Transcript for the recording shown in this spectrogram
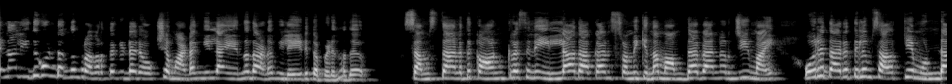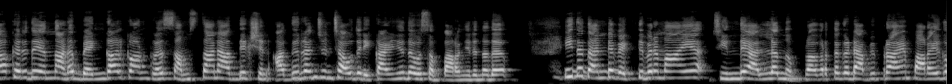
എന്നാൽ ഇതുകൊണ്ടൊന്നും പ്രവർത്തകരുടെ രോക്ഷം അടങ്ങില്ല എന്നതാണ് വിലയിരുത്തപ്പെടുന്നത്. സംസ്ഥാനത്ത് കോൺഗ്രസിനെ ഇല്ലാതാക്കാൻ ശ്രമിക്കുന്ന മമതാ ബാനർജിയുമായി ഒരു തരത്തിലും സഖ്യം ഉണ്ടാക്കരുത് എന്നാണ് ബംഗാൾ കോൺഗ്രസ് സംസ്ഥാന അധ്യക്ഷൻ അധിർ രഞ്ജൻ ചൗധരി കഴിഞ്ഞ ദിവസം പറഞ്ഞിരുന്നത്. ഇത് തന്റെ വ്യക്തിപരമായ ചിന്തയല്ലെന്നും പ്രവർത്തകരുടെ അഭിപ്രായം പറയുക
